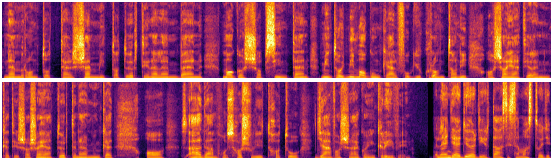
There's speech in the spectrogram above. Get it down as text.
nem rontott el semmit a történelemben magasabb szinten, mint hogy mi magunk el fogjuk rontani a saját jelenünket és a saját történelmünket az Ádámhoz hasonlítható gyávaságaink révén. Lengyel György írta azt hiszem azt, hogy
